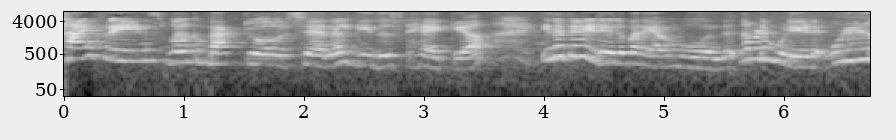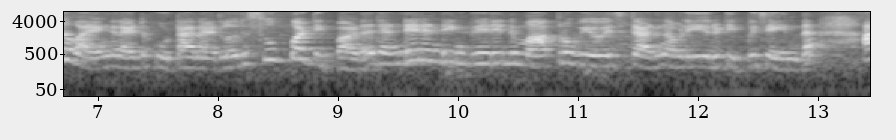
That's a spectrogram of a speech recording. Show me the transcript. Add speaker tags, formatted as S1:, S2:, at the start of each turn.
S1: Hi friends welcome back to our channel Geethas hair care ഇന്നത്തെ വീഡിയോയിൽ പറയാൻ പോകുന്നത് നമ്മുടെ മുടിയുടെ ഉള്ളു ഭയങ്കരമായിട്ട് കൂട്ടാനായിട്ടുള്ള ഒരു സൂപ്പർ ടിപ്പാണ് രണ്ടേ രണ്ട് ഇൻഗ്രീഡിയന്റ് മാത്രം ഉപയോഗിച്ചിട്ടാണ് നമ്മൾ ഈ ഒരു ടിപ്പ് ചെയ്യുന്നത്.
